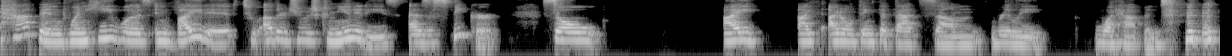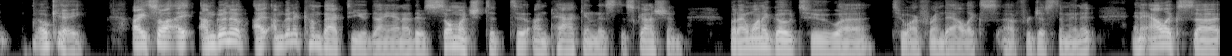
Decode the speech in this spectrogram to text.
happened when he was invited to other Jewish communities as a speaker. So I I, I don't think that that's um, really what happened. okay. All right, so I, I'm gonna I, am gonna come back to you, Dianna. There's so much to, to unpack in this discussion, but I want to go to uh, to our friend Alex uh, for just a minute. And Alex, uh,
